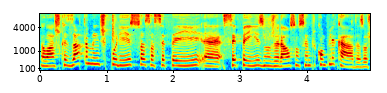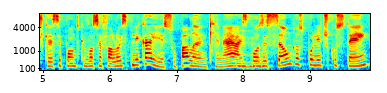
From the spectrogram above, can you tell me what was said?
Eu acho que exatamente por isso essa CPI, é, CPIs no geral são sempre complicadas. Acho que esse ponto que você falou explica isso, o palanque, né? A uhum. exposição que os políticos têm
